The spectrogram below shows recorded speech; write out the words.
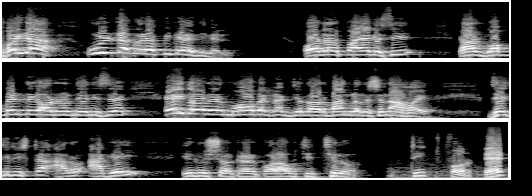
ধইরা উল্টা করে পিটাই দিবেন। অর্ডার পায়ে গেছি, কারণ গভর্নমেন্ট থেকে অর্ডার দিয়ে দিছে। এই ধরনের মব অ্যাটাক যেন আর বাংলাদেশে না হয়, যে জিনিসটা আরও আগেই ইউনুস সরকারের করা উচিত ছিল। টিট ফর টেট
